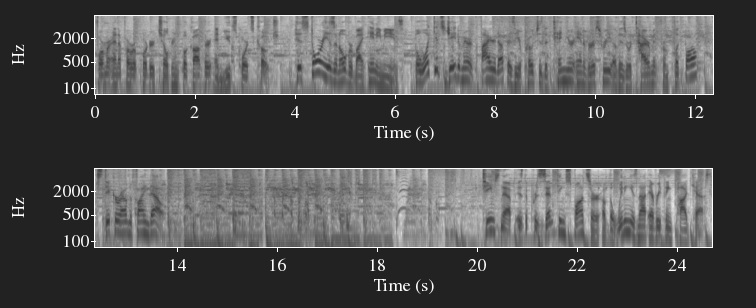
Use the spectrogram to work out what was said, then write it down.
former NFL reporter, children's book author, and youth sports coach. His story isn't over by any means, but what gets Jay DeMerit fired up as he approaches the 10 year anniversary of his retirement from football? Stick around to find out. TeamSnap is the presenting sponsor of the Winning is Not Everything podcast.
